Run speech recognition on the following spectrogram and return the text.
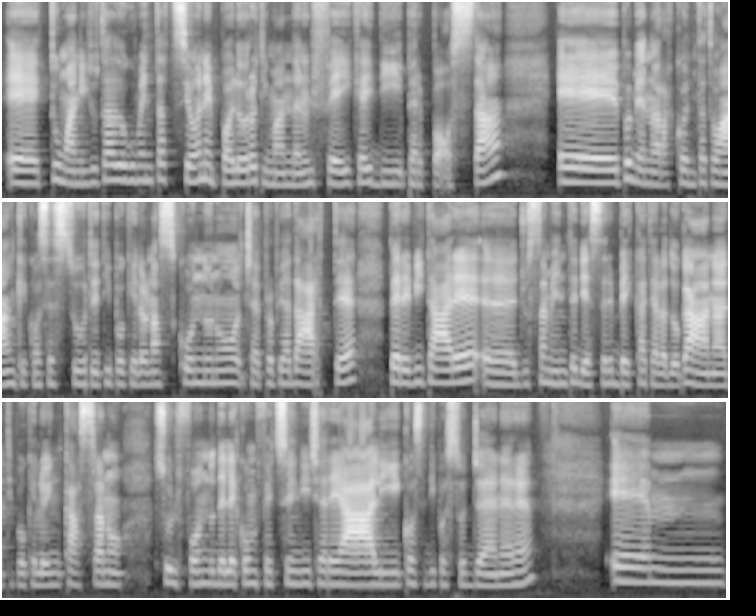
e tu mandi tutta la documentazione e poi loro ti mandano il fake ID per posta e poi mi hanno raccontato anche cose assurde, tipo che lo nascondono, cioè proprio ad arte, per evitare eh, giustamente di essere beccati alla dogana, tipo che lo incastrano sul fondo delle confezioni di cereali, cose di questo genere. E, ehm,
